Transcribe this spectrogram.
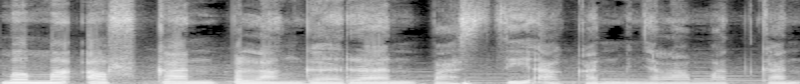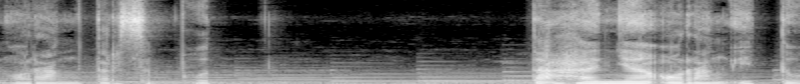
Memaafkan pelanggaran pasti akan menyelamatkan orang tersebut. Tak hanya orang itu,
